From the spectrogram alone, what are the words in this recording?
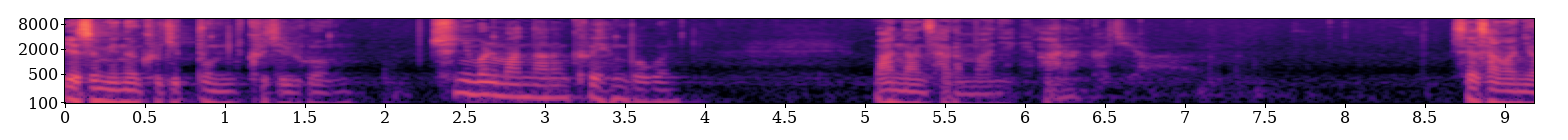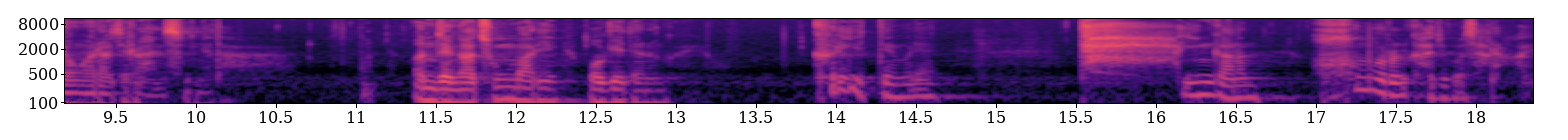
예수 믿는 그 기쁨, 그 즐거움, 주님을 만나는 그 행복은 만난 사람만이 아는 거지요. 세상은 영원하지 않습니다. 언젠가 종말이 오게 되는 거예요. 그러기 때문에 다 인간은 허물을 가지고 살아가요.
